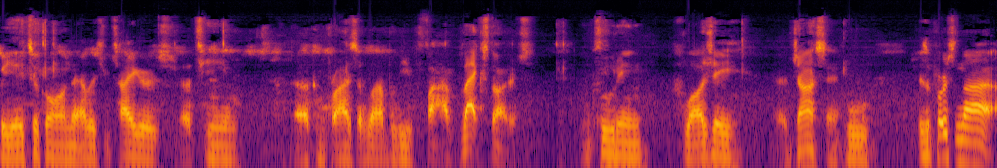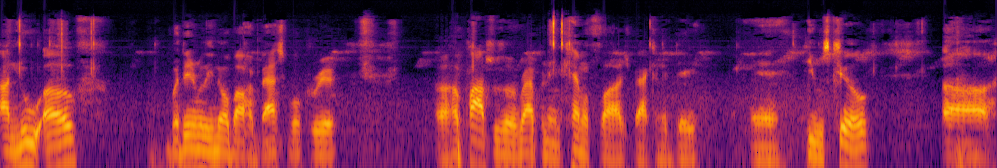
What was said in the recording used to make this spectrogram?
But yeah, they took on the LSU Tigers, team uh, comprised of, I believe, five black starters, including Flau'jae uh, Johnson, who is a person I, I knew of, but didn't really know about her basketball career. Uh, her pops was a rapper named Camoflauge back in the day, and he was killed. Uh,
